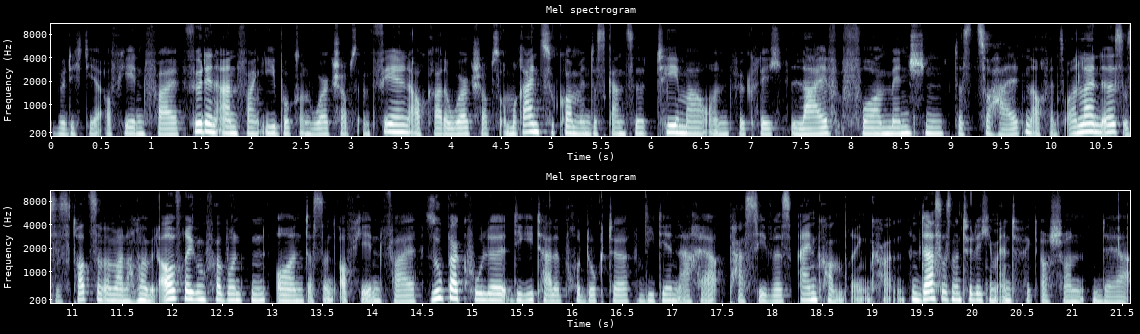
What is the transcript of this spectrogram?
würde ich dir auf jeden Fall für den Anfang E-Books und Workshops empfehlen, auch gerade Workshops, um reinzukommen in das ganze Thema und wirklich live vor Menschen das zu halten, auch wenn es online ist, ist es trotzdem immer noch mal mit Aufregung verbunden. Und das sind auf jeden Fall super coole digitale Produkte, die dir nachher passives Einkommen bringen können. Das ist natürlich im Endeffekt auch schon der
